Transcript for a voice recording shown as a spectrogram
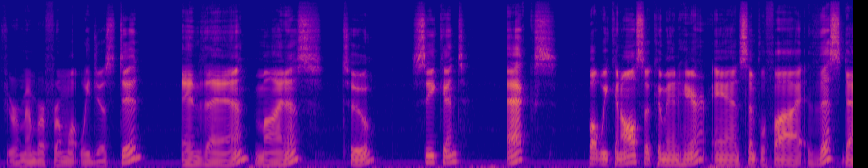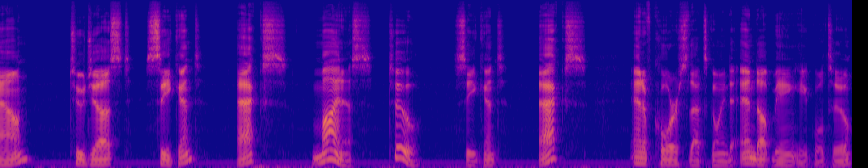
if you remember from what we just did, and then minus 2 secant x. But we can also come in here and simplify this down to just secant x minus 2 secant x. And of course, that's going to end up being equal to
